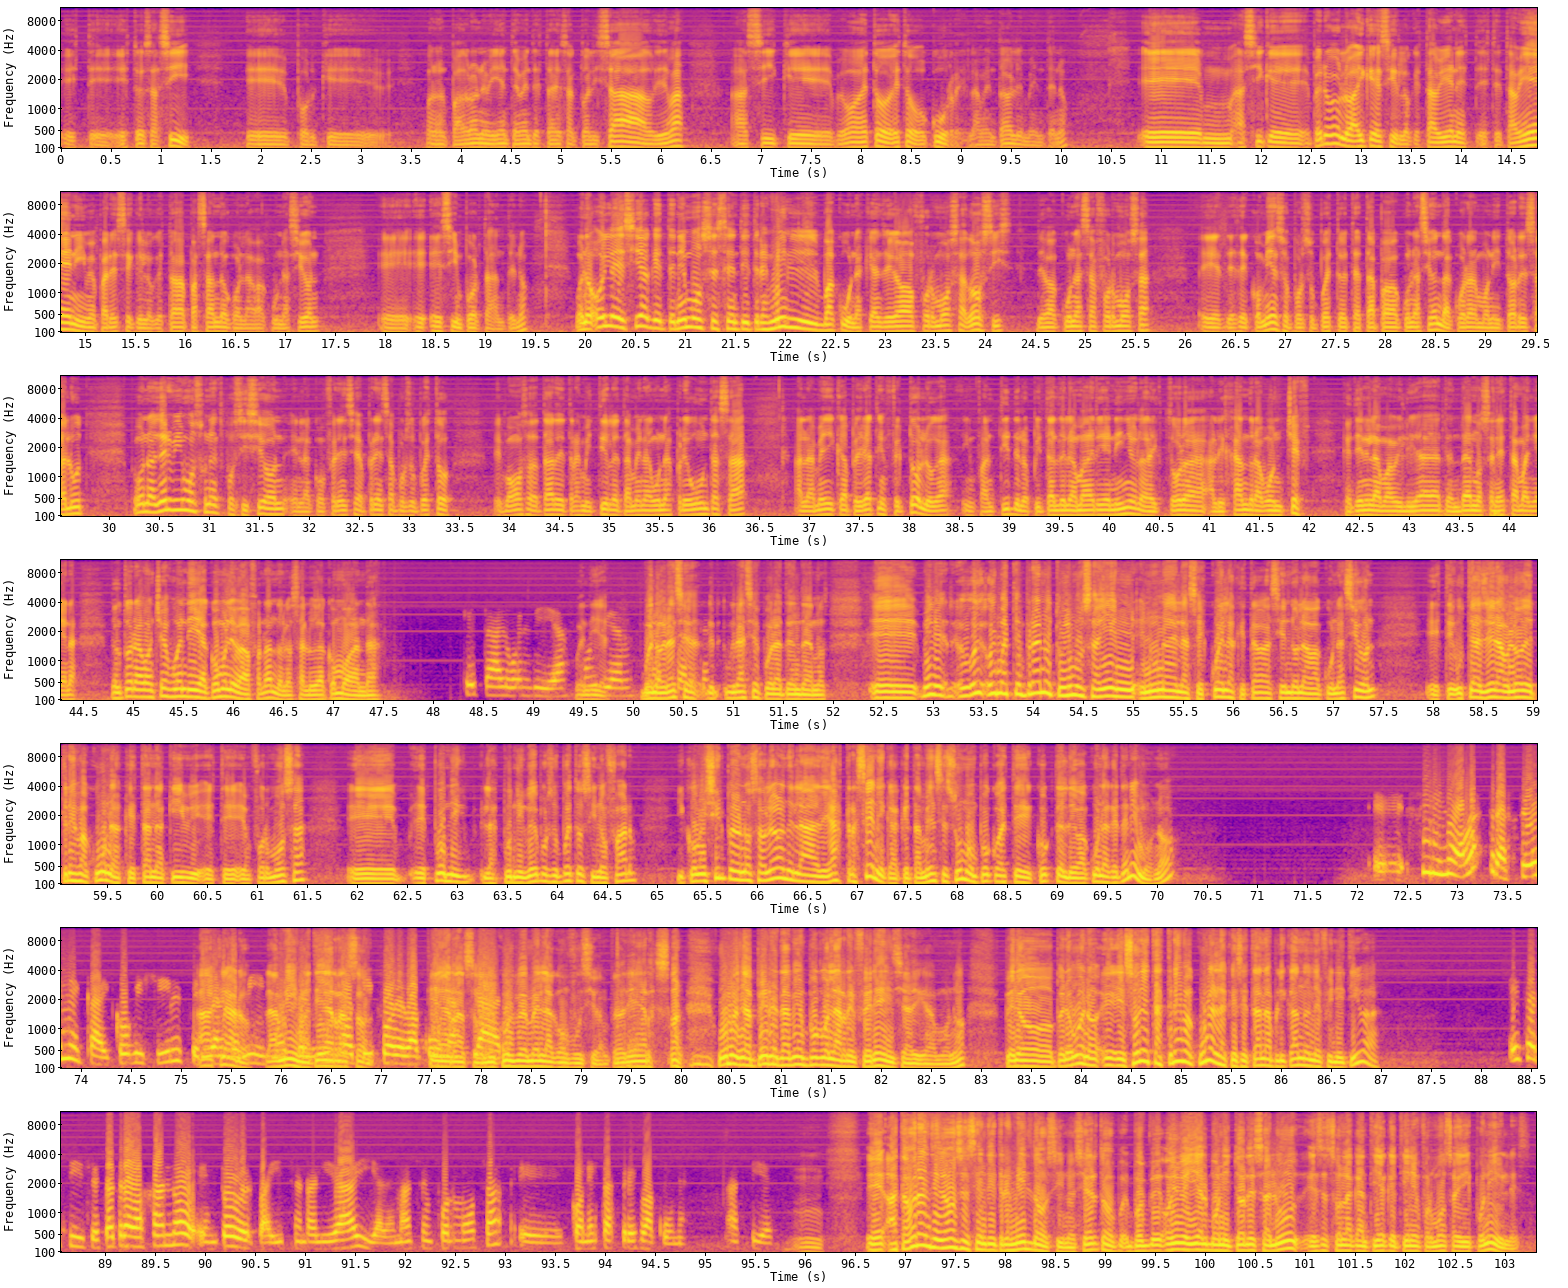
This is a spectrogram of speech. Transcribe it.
este, esto es así, eh, porque bueno, el padrón evidentemente está desactualizado y demás, así que, bueno, esto, esto ocurre, lamentablemente, ¿no? Eh, así que, pero lo hay que decir, lo que está bien este, está bien y me parece que lo que estaba pasando con la vacunación eh, e-, es importante, ¿no? Bueno, hoy le decía que tenemos 63.000 vacunas que han llegado a Formosa, dosis de vacunas a Formosa, eh, desde el comienzo, por supuesto, de esta etapa de vacunación, de acuerdo al monitor de salud. bueno, ayer vimos una exposición en la conferencia de prensa, por supuesto, vamos a tratar de transmitirle también algunas preguntas a la médica pediatra infectóloga infantil del Hospital de la Madre y el Niño, la doctora Alejandra Bonchef, que tiene la amabilidad de atendernos en esta mañana. Doctora Bonchef, buen día. ¿Cómo le va? Fernando lo saluda. ¿Cómo anda? ¿Qué tal? Buen día. Muy bien. Bueno, gracias, gracias por atendernos. Eh, mire, hoy, más temprano estuvimos ahí en, una de las escuelas que estaba haciendo la vacunación. Este, usted ayer habló de tres vacunas que están aquí este, en Formosa. Eh, Sputnik, la Sputnik B, por supuesto, Sinopharm y Covishield, pero nos hablaron de la de AstraZeneca, que también se suma un poco a este cóctel de vacuna que tenemos, ¿no? Eh, sí, no, AstraZeneca y Covishield serían ah, claro, lo mismo, la misma, tiene razón. tiene razón, discúlpeme la confusión, pero tiene razón. Uno ya pierde también un poco la referencia, digamos, ¿no? Pero, pero bueno, eh, ¿son estas tres vacunas las que se están aplicando en definitiva? Es así, se está trabajando en todo el país en realidad y además en Formosa eh, con estas tres vacunas. Así es. Mm. Eh, hasta ahora han llegado 63 mil dosis, ¿no es cierto? Hoy veía el monitor de salud, esas son la cantidad que tienen Formosa y disponibles.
